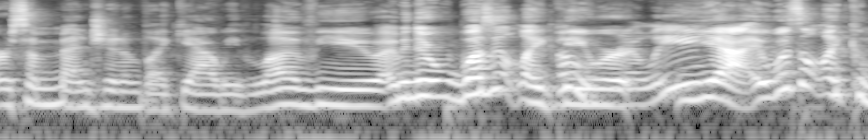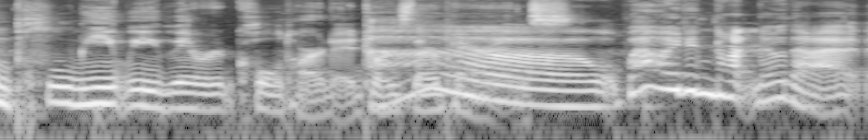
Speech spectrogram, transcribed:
or some mention of like, yeah, we love you. I mean, there wasn't like they Oh, were. really? Yeah, it wasn't like completely they were cold hearted towards their parents. Oh wow, I did not know that.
